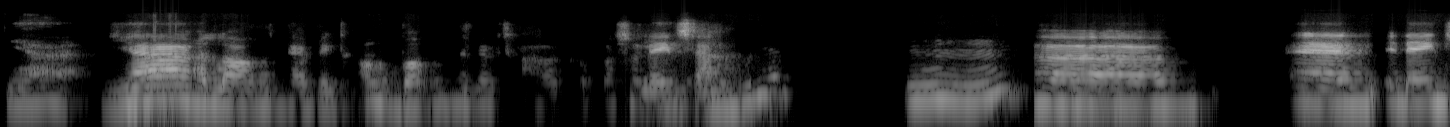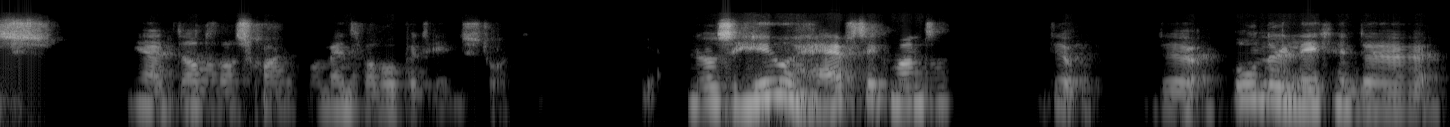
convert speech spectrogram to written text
Ja. Jarenlang heb ik alle ballen in de lucht gehouden, ook als alleenstaande moeder. Mm en ineens, ja, dat was gewoon het moment waarop het instortte. Ja. Dat was heel heftig, want de, de onderliggende,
